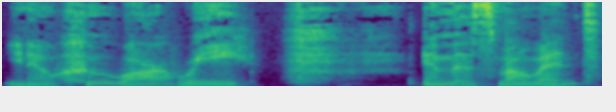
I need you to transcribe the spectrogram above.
You know, who are we in this moment?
